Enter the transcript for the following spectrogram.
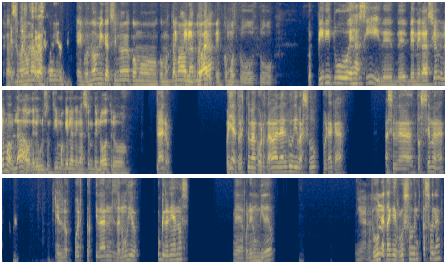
Claro, Es no es una razón económica, sino como, como estamos hablando acá. es como su, su, su espíritu es así, de, de, de negación, lo hemos hablado, del egocentrismo que es la negación del otro. Claro. Oye, a todo esto me acordaba de algo que pasó por acá hace unas dos semanas en los puertos que dan el Danubio ucranianos. Voy a poner un video. Ya. Hubo un ataque ruso en esta zona.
